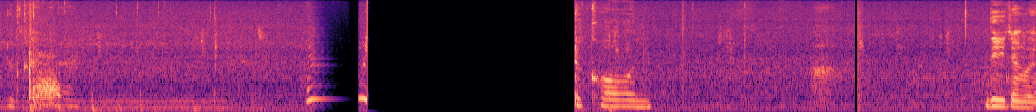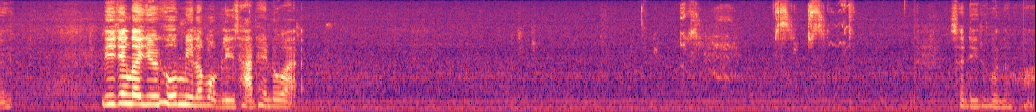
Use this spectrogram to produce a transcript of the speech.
หยุดก่อน ทุกคน ดีจังเลย ดีจังเลย YouTube มีระบบรีชาร์จให้ด้วย สวัสดีทุกคนนะคะ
